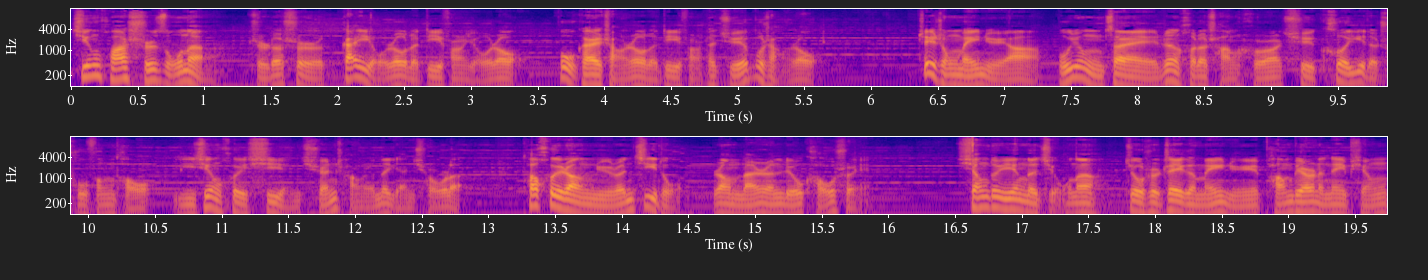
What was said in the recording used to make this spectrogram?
精华十足呢，指的是该有肉的地方有肉，不该长肉的地方它绝不长肉。这种美女啊，不用在任何的场合去刻意的出风头，已经会吸引全场人的眼球了，她会让女人嫉妒，让男人流口水。相对应的酒呢，就是这个美女旁边的那瓶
